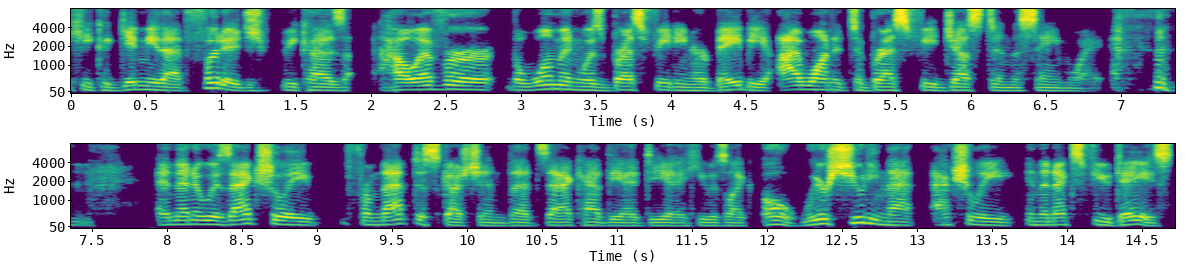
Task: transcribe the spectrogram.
he could give me that footage because however the woman was breastfeeding her baby, I wanted to breastfeed Justin the same way. Mhm. And then it was actually from that discussion that Zach had the idea. He was like, Oh, we're shooting that actually in the next few days.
